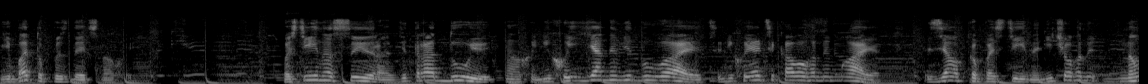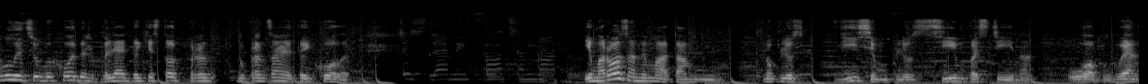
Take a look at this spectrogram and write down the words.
Єбать то пиздець нахуй. Постійно сира, вітра дують, нахуй, ніхуя не відбувається, ніхуя цікавого немає. Зябка постійно, нічого не. На вулицю виходиш, блядь, до кісток пр... ну, пронзає той холод. І мороза нема, там ну плюс 8, плюс 7 постійно. О, Гвен.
